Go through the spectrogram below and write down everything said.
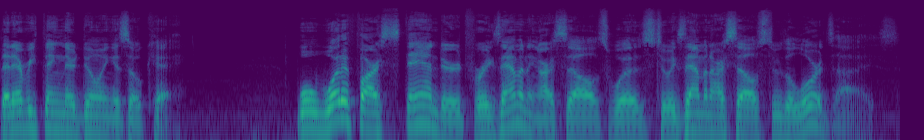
that everything they're doing is okay. Well, what if our standard for examining ourselves was to examine ourselves through the Lord's eyes?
